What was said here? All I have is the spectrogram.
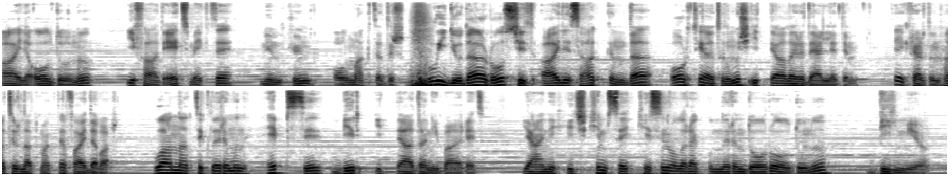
aile olduğunu ifade etmekte mümkün olmaktadır. Bu videoda Rothschild ailesi hakkında ortaya atılmış iddiaları derledim. Tekrardan hatırlatmakta fayda var. Bu anlattıklarımın hepsi bir iddiadan ibaret. Yani hiç kimse kesin olarak bunların doğru olduğunu bilmiyor.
